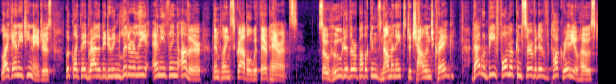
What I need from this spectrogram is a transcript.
like any teenagers, look like they'd rather be doing literally anything other than playing Scrabble with their parents. So, who did the Republicans nominate to challenge Craig? That would be former conservative talk radio host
